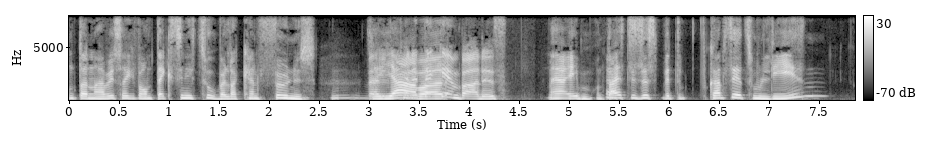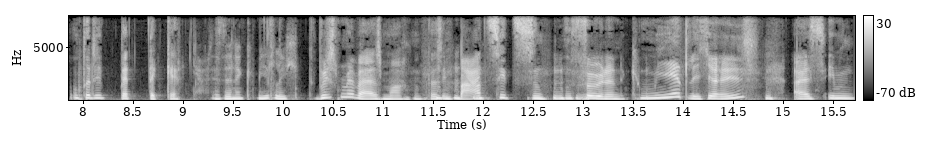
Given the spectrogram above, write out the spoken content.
Und dann habe ich gesagt, warum deckst du nicht zu? Weil da kein Föhn ist. Sag Weil ich, ja, keine aber, Decke im Bad ist. naja, eben. Und da ist dieses, du kannst dir ja zum Lesen unter die Bettdecke. Ja, das ist ja nicht gemütlich. Du willst mir weismachen, dass im Bad sitzen und föhnen gemütlicher ist, als im,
